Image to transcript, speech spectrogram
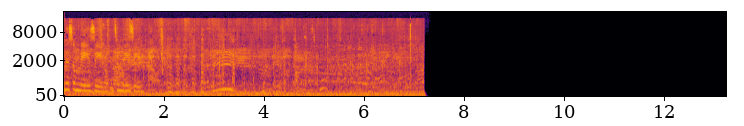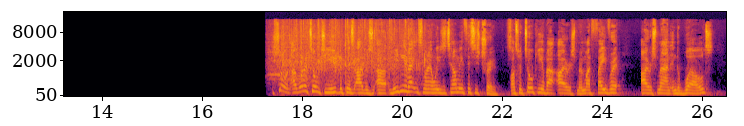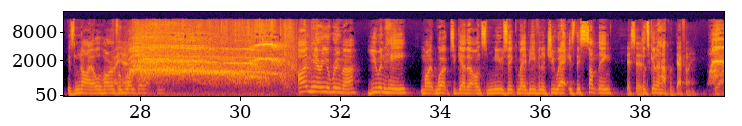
Town is amazing? It's amazing. Sean, I want to talk to you because I was uh, reading about you this morning. I want you to tell me if this is true. Whilst we're talking about Irishmen, my favourite Irishman in the world is Niall Horan from One Direction. I'm hearing a rumour you and he might work together on some music, maybe even a duet. Is this something This is that's going to happen? definitely. Yeah.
